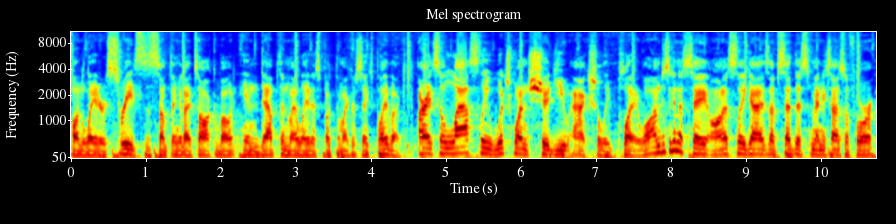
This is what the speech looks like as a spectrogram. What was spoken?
on later streets. This is something that I talk about in depth in my latest book, The Microstakes Playbook. All right, so lastly, which one should you actually play? Well, I'm just gonna say honestly, guys, I've said this many times before,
